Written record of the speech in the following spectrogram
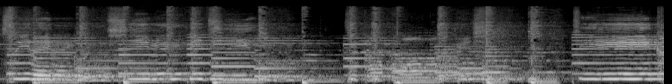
虽然阮心里只有一颗破碎心，一颗。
